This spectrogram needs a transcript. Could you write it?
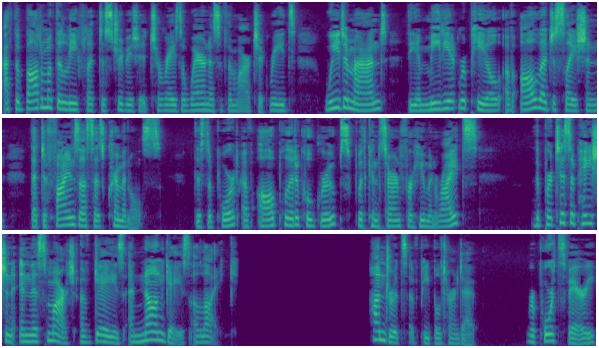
At the bottom of the leaflet distributed to raise awareness of the march, it reads, We demand the immediate repeal of all legislation that defines us as criminals, the support of all political groups with concern for human rights, the participation in this march of gays and non-gays alike. Hundreds of people turned out. Reports vary,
